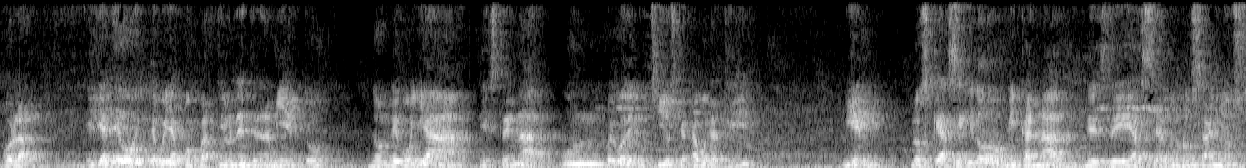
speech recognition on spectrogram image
Hola, el día de hoy te voy a compartir un entrenamiento donde voy a estrenar un juego de cuchillos que acabo de adquirir. Bien, los que han seguido mi canal desde hace algunos años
